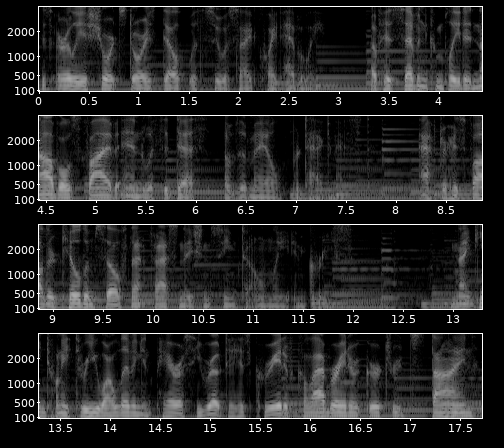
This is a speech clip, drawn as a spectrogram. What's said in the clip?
His earliest short stories dealt with suicide quite heavily. Of his seven completed novels, five end with the death of the male protagonist. After his father killed himself, that fascination seemed to only increase. In 1923, while living in Paris, he wrote to his creative collaborator Gertrude Stein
